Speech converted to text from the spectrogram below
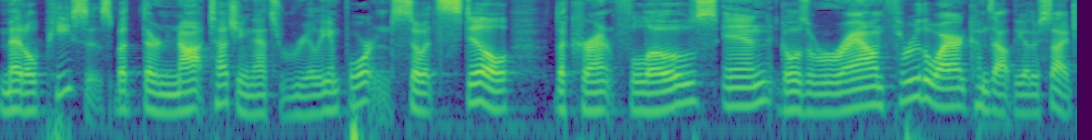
metal pieces, but they're not touching. That's really important. So it's still the current flows in, goes around through the wire, and comes out the other side.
